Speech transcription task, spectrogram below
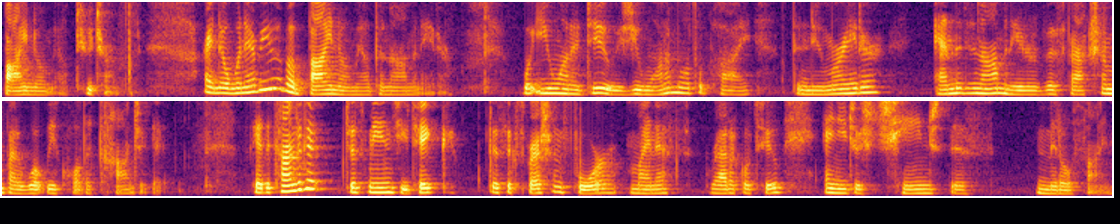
binomial, two terms. All right, now whenever you have a binomial denominator, what you want to do is you want to multiply the numerator and the denominator of this fraction by what we call the conjugate. Okay, the conjugate just means you take this expression 4 minus radical 2 and you just change this middle sign.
